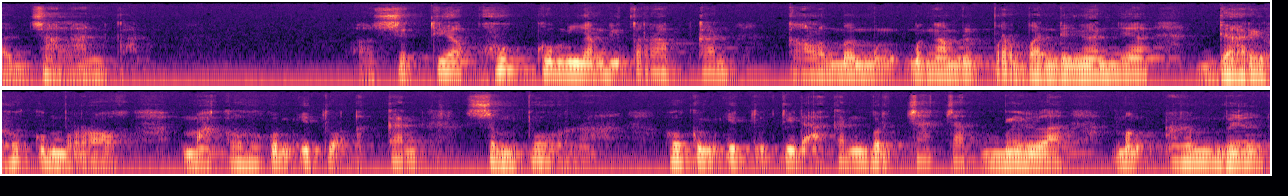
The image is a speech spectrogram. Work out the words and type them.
uh, jalankan. Setiap hukum yang diterapkan kalau mengambil perbandingannya dari hukum roh, maka hukum itu akan sempurna. Hukum itu tidak akan bercacat bila mengambil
